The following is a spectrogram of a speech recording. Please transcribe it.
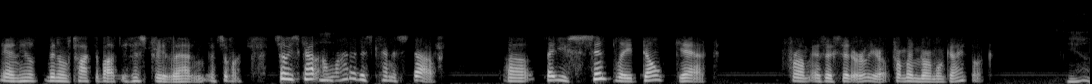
and he'll then he'll talk about the history of that and, and so forth. So he's got a mm. lot of this kind of stuff uh, that you simply don't get from, as I said earlier, from a normal guidebook. Yeah,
